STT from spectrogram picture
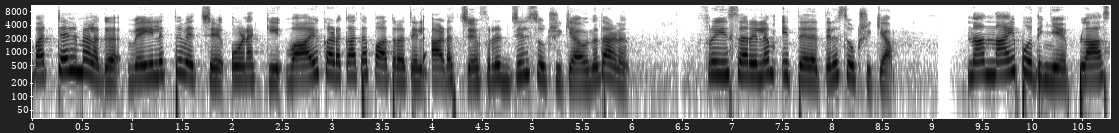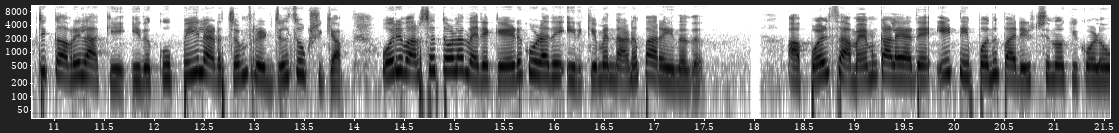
വറ്റൽമുളക് വെയിലത്ത് വെച്ച് ഉണക്കി വായു കടക്കാത്ത പാത്രത്തിൽ അടച്ച് ഫ്രിഡ്ജിൽ സൂക്ഷിക്കാവുന്നതാണ്. ഫ്രീസറിലും ഇത്തരത്തിൽ സൂക്ഷിക്കാം. നന്നായി പൊതിഞ്ഞ് പ്ലാസ്റ്റിക് കവറിലാക്കി ഇത് കുപ്പിയിലടച്ചും ഫ്രിഡ്ജിൽ സൂക്ഷിക്കാം. ഒരു വർഷത്തോളം വരെ കേടുകൂടാതെ ഇരിക്കുമെന്നാണ് പറയുന്നത്. അപ്പോൾ സമയം കളയാതെ ഈ ടിപ്പ് ഒന്ന് പരീക്ഷിച്ച് നോക്കിക്കോളൂ.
